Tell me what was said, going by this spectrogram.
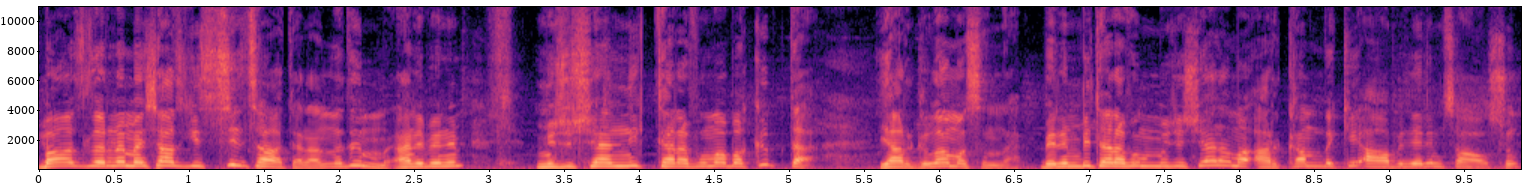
Bazılarına mesaj gitsin zaten anladın mı? Hani benim müzisyenlik tarafıma bakıp da yargılamasınlar. Benim bir tarafım müzisyen ama arkamdaki abilerim sağ olsun.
